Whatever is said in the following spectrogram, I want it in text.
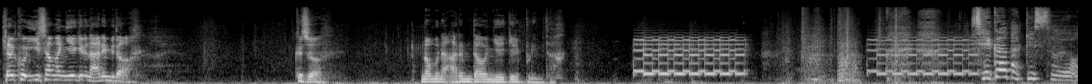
결코 이상한 얘기는 아닙니다. 그저 너무나 아름다운 얘기일 뿐입니다. 제가 받겠어요.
